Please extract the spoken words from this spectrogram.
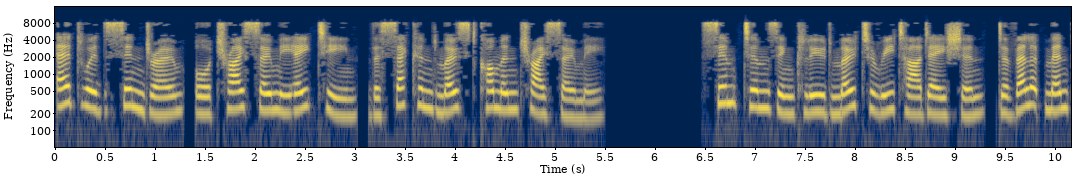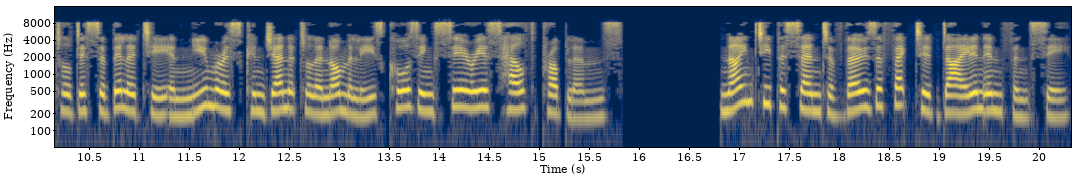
Edwards syndrome, or trisomy 18, the second most common trisomy. Symptoms include motor retardation, developmental disability and numerous congenital anomalies causing serious health problems. 90% of those affected die in infancy.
